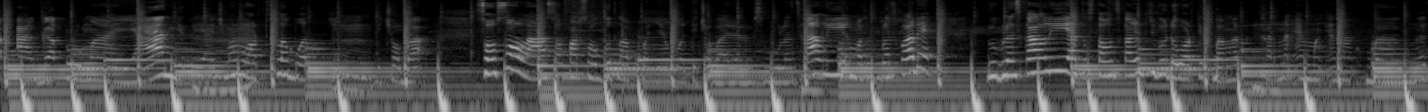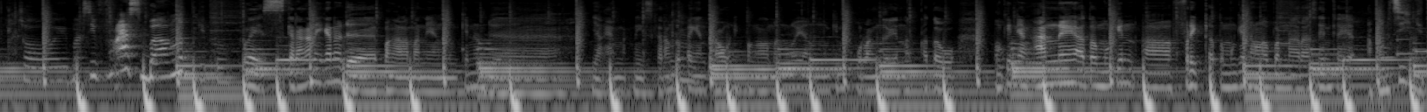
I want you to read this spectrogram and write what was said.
agak-agak lumayan gitu ya. Cuman worth it lah buat Hmm. dicoba. So-so lah, so far so good lah pokoknya buat dicoba dalam sebulan sekali. Enggak sebulan sekali deh. Dua bulan sekali atau setahun sekali itu juga udah worth it banget karena emang enak banget coy. Masih fresh banget gitu. Wes, sekarang kan ini kan udah pengalaman yang mungkin udah yang enak nih. Sekarang gue pengen tahu nih pengalaman lo yang mungkin kurang gak enak atau mungkin yang aneh atau mungkin uh, freak atau mungkin yang lo pernah rasain kayak apa sih gitu.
